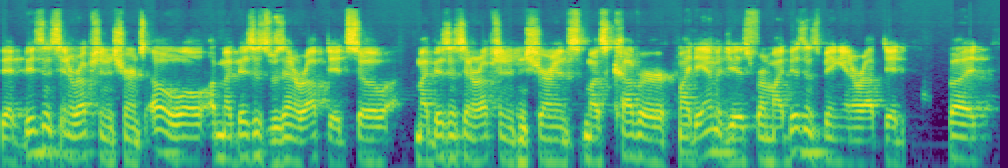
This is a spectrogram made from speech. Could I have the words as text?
that business interruption insurance, oh, well, my business was interrupted. So my business interruption insurance must cover my damages from my business being interrupted. But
